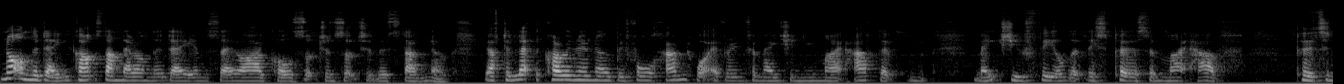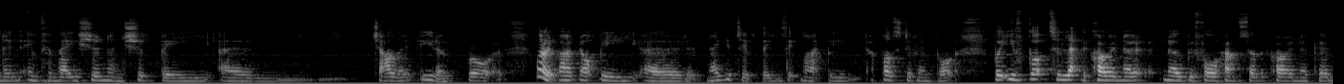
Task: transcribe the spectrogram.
Not on the day, you can't stand there on the day and say, oh, I call such and such at this stand. No, you have to let the coroner know beforehand whatever information you might have that makes you feel that this person might have pertinent information and should be um, challenge you know brought well it might not be uh, negative things it might be a positive input but you've got to let the coroner know beforehand so the coroner can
